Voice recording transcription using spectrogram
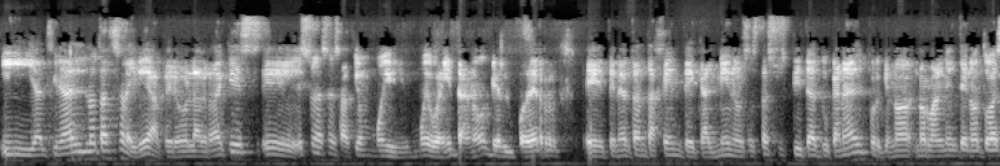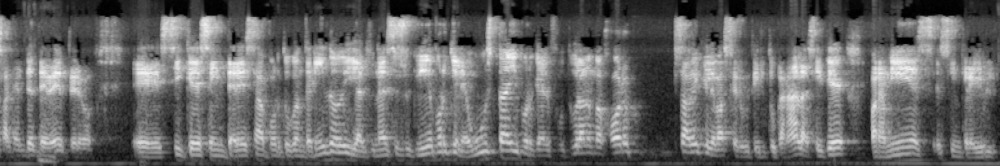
y al final no te haces la idea, pero la verdad que es, eh, es una sensación muy, muy bonita, ¿no? Que el poder eh, tener tanta gente que al menos está suscrita a tu canal, porque no, normalmente no toda esa gente te ve, pero eh, sí que se interesa por tu contenido y al final se suscribe porque le gusta y porque en el futuro a lo mejor sabe que le va a ser útil tu canal, así que para mí es, es increíble.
